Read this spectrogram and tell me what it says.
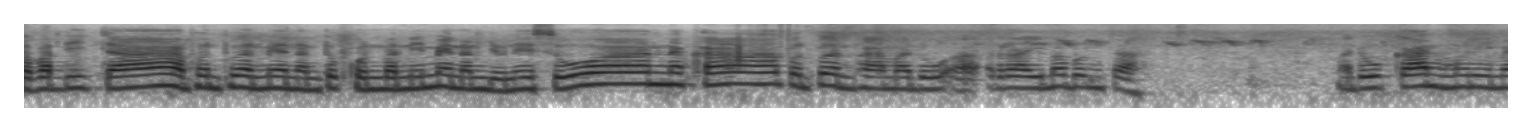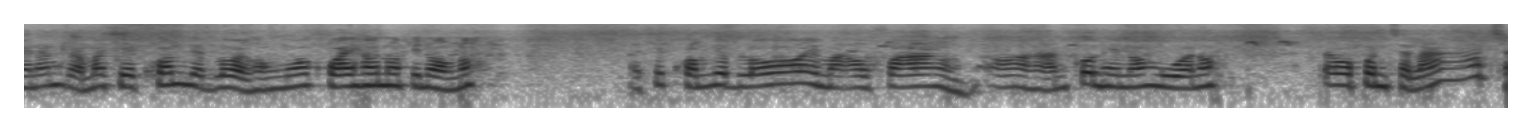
สวัสดีจ้าเพื่อนเพื่อนแม่นันทุกคนวันนี้แม่นันอยู่ในสวนนะคะ เพื่อนเพื่อนพามาดูอะไรมาเบิ่งจ้ะมาดูกันมื้อนี้แม่นันกับมาเช็คความเรียบร้อยของงัวควายเขาเนาะพี่น้องเนาะมาเช็คความเรียบร้อยมาเอาฟางเอาอาหารก้นให้น้องวัวเนาะแต่ว่าเพิ่นฉลาดฉ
